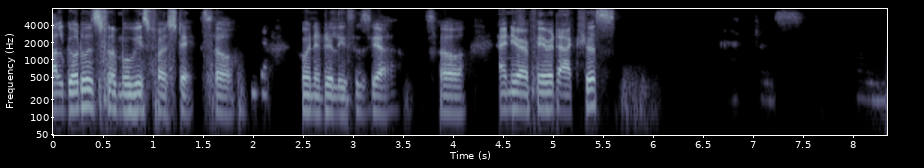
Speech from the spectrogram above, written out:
I'll go to his his for movies first day so when it releases. Yeah. So, and your favorite actress? Actress. Hmm.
